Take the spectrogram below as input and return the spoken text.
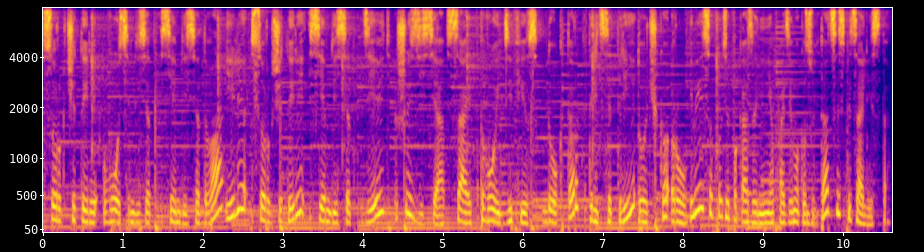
44 80 70 72 или 44 79 60. Сайт твой дефис доктор 33.ру. Имеются противопоказания. Необходима консультация специалиста.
